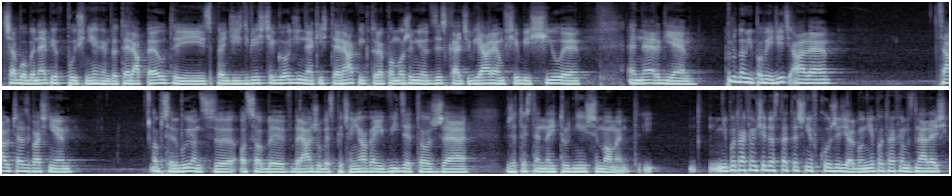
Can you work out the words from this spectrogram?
trzeba byłoby najpierw pójść, nie wiem, do terapeuty i spędzić 200 godzin na jakiejś terapii, która pomoże mi odzyskać wiarę w siebie, siły, energię. Trudno mi powiedzieć, ale cały czas właśnie obserwując osoby w branży ubezpieczeniowej widzę to, że, że to jest ten najtrudniejszy moment. Nie potrafią się dostatecznie wkurzyć albo nie potrafią znaleźć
